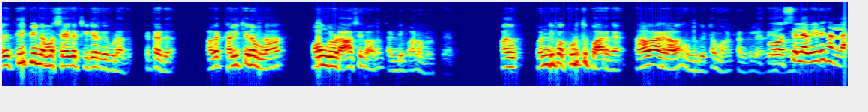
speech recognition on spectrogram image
அது திருப்பி நம்ம சேகரிச்சுக்கிட்டே இருக்கக்கூடாது. கெட்டது. அதை கழிக்கணும்னா அவங்களோட ஆசீர்வாதம் கண்டிப்பா நம்மளுக்கு வேணும். அது கண்டிப்பா கொடுத்து பாருங்க. நாளாக நாளாக உங்ககிட்ட மாற்றங்கள் நிறைய சில வீடுகள்ல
